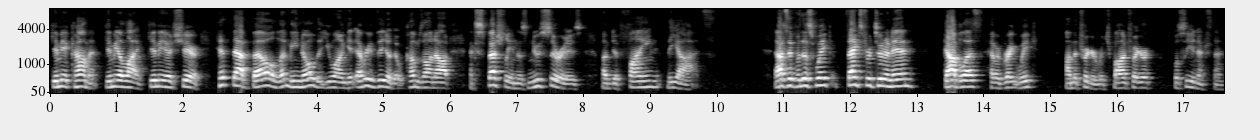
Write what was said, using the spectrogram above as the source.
Give me a comment. Give me a like. Give me a share. Hit that bell and let me know that you want to get every video that comes on out, especially in this new series of Defying the Odds. That's it for this week. Thanks for tuning in. God bless. Have a great week. I'm the Trigger, Rich Bontrager. We'll see you next time.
